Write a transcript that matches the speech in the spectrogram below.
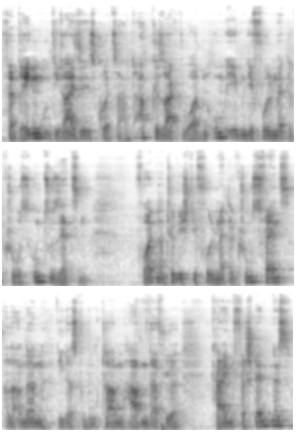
verbringen und die Reise ist kurzerhand abgesagt worden, um eben die Full Metal Cruise umzusetzen. Freut natürlich die Full Metal Cruise Fans, alle anderen, die das gebucht haben, haben dafür kein Verständnis.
